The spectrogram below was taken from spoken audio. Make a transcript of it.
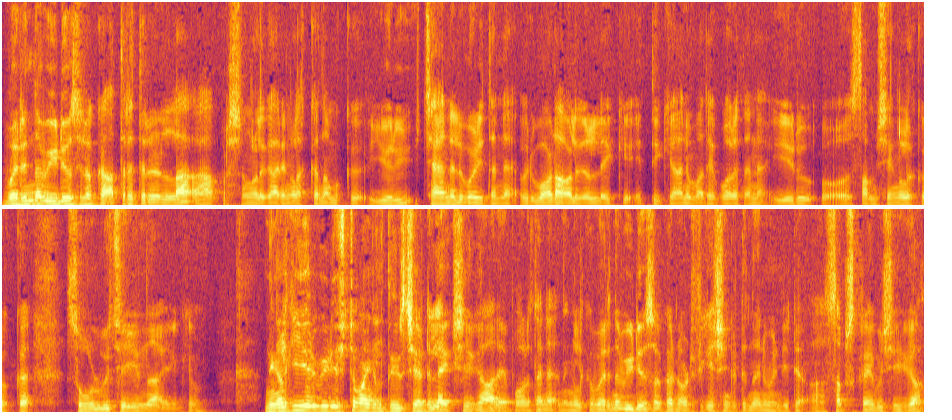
വരുന്ന വീഡിയോസിലൊക്കെ അത്തരത്തിലുള്ള പ്രശ്നങ്ങൾ കാര്യങ്ങളൊക്കെ നമുക്ക് ഈ ഒരു ചാനൽ വഴി തന്നെ ഒരുപാട് ആളുകളിലേക്ക് എത്തിക്കാനും അതേപോലെ തന്നെ ഈ ഒരു സംശയങ്ങൾക്കൊക്കെ സോൾവ് ചെയ്യുന്നതായിരിക്കും. നിങ്ങൾക്ക് ഈ ഒരു വീഡിയോ ഇഷ്ടമായെങ്കിൽ തീർച്ചയായിട്ടും ലൈക്ക് ചെയ്യുക. അതേപോലെ തന്നെ നിങ്ങൾക്ക് വരുന്ന വീഡിയോസൊക്കെ നോട്ടിഫിക്കേഷൻ കിട്ടുന്നതിന് വേണ്ടിയിട്ട് സബ്സ്ക്രൈബ് ചെയ്യുക.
